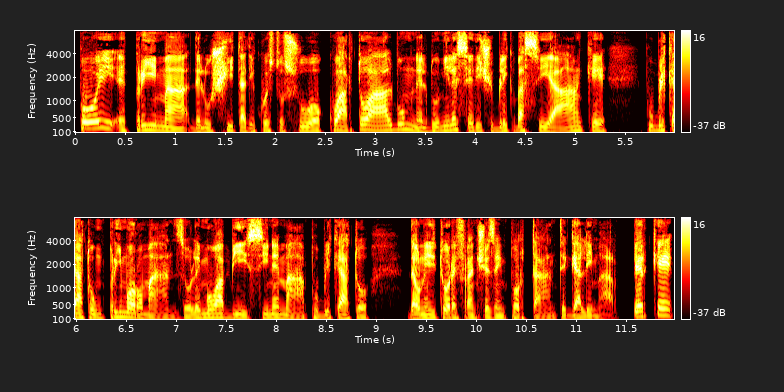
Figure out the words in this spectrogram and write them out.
Poi, eh, prima dell'uscita di questo suo quarto album, nel 2016 Blick Bassi ha anche pubblicato un primo romanzo, Le Moabi Cinema, pubblicato da un editore francese importante, Gallimard. Perché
